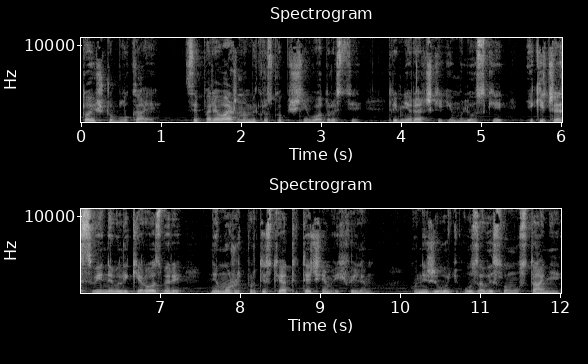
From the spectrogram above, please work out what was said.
той, що блукає. Це переважно мікроскопічні водорості, дрібні рачки і молюски, які через свої невеликі розміри не можуть протистояти течіям і хвилям. Вони живуть у завислому стані,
